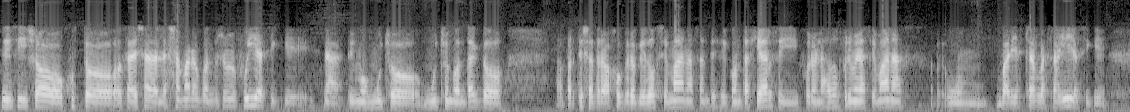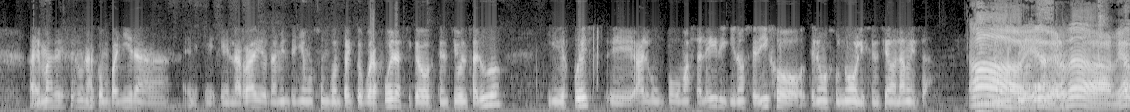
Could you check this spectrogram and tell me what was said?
Sí, sí, yo justo, o sea, ella la llamaron cuando yo me fui, así que nada, estuvimos mucho, mucho en contacto. Aparte ella trabajó creo que dos semanas antes de contagiarse y fueron las dos primeras semanas, hubo varias charlas ahí, así que además de ser una compañera en, en la radio, también teníamos un contacto por afuera, así que hago extensivo el saludo. Y después, eh, algo un poco más alegre y que no se dijo, tenemos un nuevo licenciado en la mesa. Ah, No, no, es verdad, mirá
